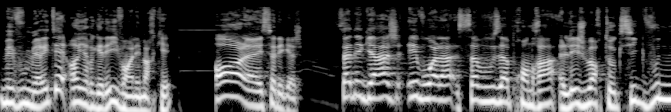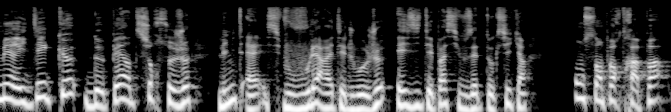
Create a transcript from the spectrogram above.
Mais vous méritez. Oh, regardez, ils vont aller marquer. Oh là, et ça dégage. Ça dégage et voilà, ça vous apprendra les joueurs toxiques. Vous ne méritez que de perdre sur ce jeu. Limite, eh, si vous voulez arrêter de jouer au jeu, n'hésitez pas si vous êtes toxique. Hein on s'en portera pas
